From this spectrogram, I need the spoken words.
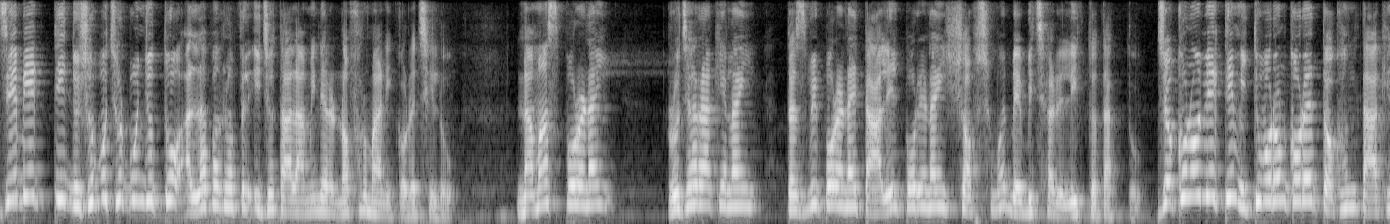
যে ব্যক্তি দুশো বছর পর্যন্ত আল্লাহ পাক রাফুল ইজত আলামিনের নফরমানি করেছিল। নামাজ পড়ে নাই, রোজা রাখে নাই তসবি পরে নাই, তালিল পরে নাই সবসময় বেবিচারে লিপ্ত থাকতো। যখন ওই ব্যক্তি মৃত্যুবরণ করে, তখন তাকে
